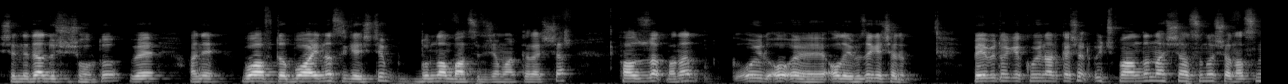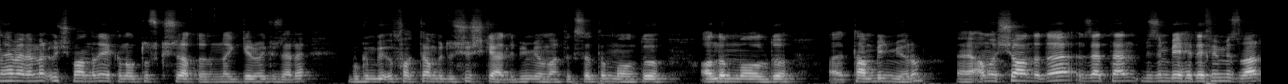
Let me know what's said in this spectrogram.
işte neden düşüş oldu ve hani bu hafta bu ay nasıl geçti bundan bahsedeceğim arkadaşlar. Fazla uzatmadan o, o e, olayımıza geçelim. Baby Dogecoin arkadaşlar 3 bandın aşağısında şu an. Aslında hemen hemen 3 bandına yakın 30 küsuratlarına girmek üzere. Bugün bir ufaktan bir düşüş geldi. Bilmiyorum artık satım mı oldu, alım mı oldu e, tam bilmiyorum. E, ama şu anda da zaten bizim bir hedefimiz var.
